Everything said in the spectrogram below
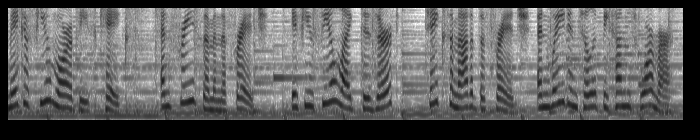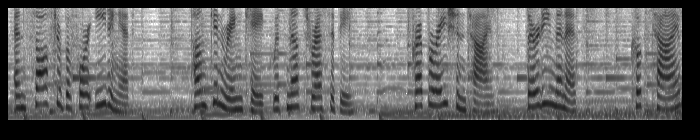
Make a few more of these cakes and freeze them in the fridge. If you feel like dessert, take some out of the fridge and wait until it becomes warmer and softer before eating it. Pumpkin ring cake with nuts recipe. Preparation time 30 minutes. Cook time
